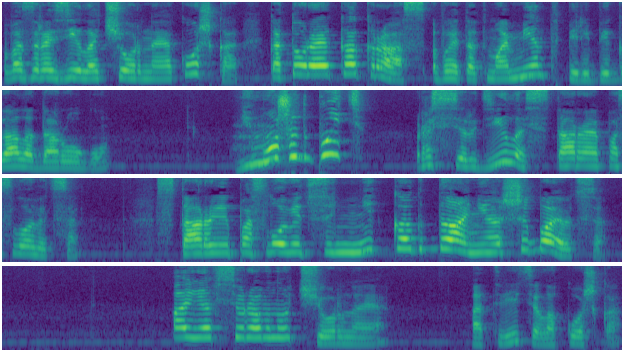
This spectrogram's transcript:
возразила черная кошка, которая как раз в этот момент перебегала дорогу. Не может быть! рассердилась старая пословица. Старые пословицы никогда не ошибаются. А я все равно черная, ответила кошка.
